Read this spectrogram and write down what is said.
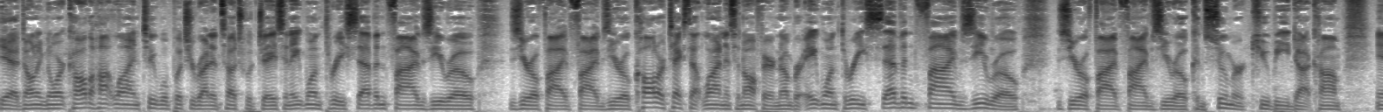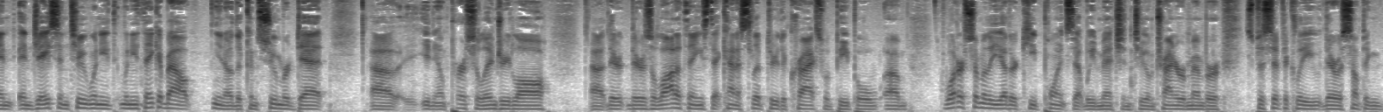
Yeah, don't ignore it. Call the hotline too. We'll put you right in touch with Jason. 813-750-0550. Call or text that line. It's an off-air number. 813-750-0550. ConsumerQB.com. And and Jason too. When you when you think about you know the consumer debt, uh, you know personal injury law. Uh, there, there's a lot of things that kind of slip through the cracks with people. Um, what are some of the other key points that we mentioned too? I'm trying to remember specifically. There was something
